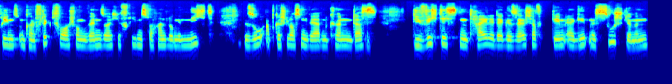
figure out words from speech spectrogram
Friedens- und Konfliktforschung. Wenn solche Friedensverhandlungen nicht so abgeschlossen abgeschlossen werden können, dass die wichtigsten Teile der Gesellschaft dem Ergebnis zustimmen,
